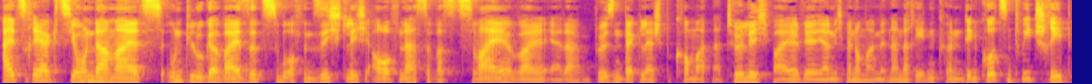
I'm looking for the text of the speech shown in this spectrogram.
als Reaktion damals unklugerweise zu offensichtlich auf Last of Us 2, weil er da bösen Backlash bekommen hat, natürlich, weil wir ja nicht mehr normal miteinander reden können, den kurzen Tweet schrieb,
